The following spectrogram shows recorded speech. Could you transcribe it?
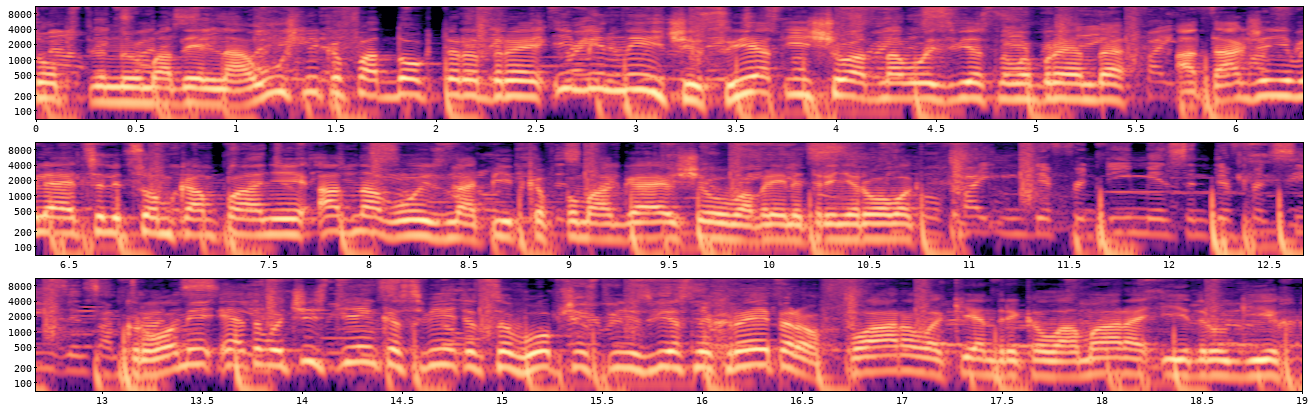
собственную модель наушников от доктора Дре, именные часы от еще одного известного бренда, а также является лицом компании одного из напитков, помогающего во время тренировок. Кроме этого, частенько светится в обществе известных рэперов Фаррелла, Кендрика Ламара и других.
